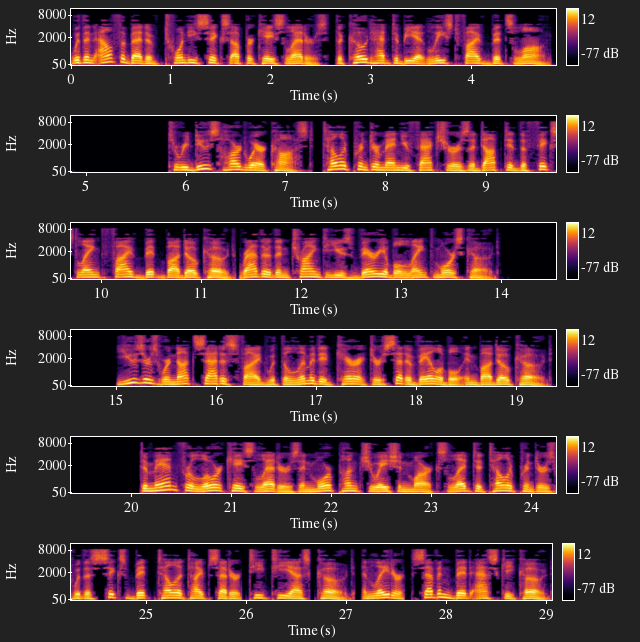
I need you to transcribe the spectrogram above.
With an alphabet of 26 uppercase letters, the code had to be at least 5 bits long. To reduce hardware cost, teleprinter manufacturers adopted the fixed-length 5-bit Baudot code rather than trying to use variable-length Morse code. Users were not satisfied with the limited character set available in Baudot code. Demand for lowercase letters and more punctuation marks led to teleprinters with a 6-bit teletypesetter code, and later 7-bit ASCII code.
